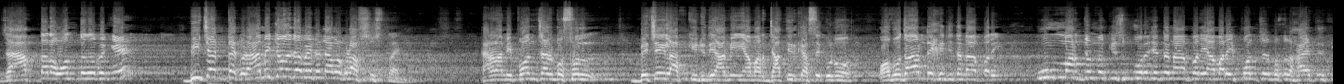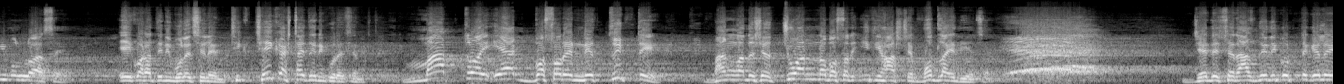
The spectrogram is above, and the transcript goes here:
যে, আপনারা অন্তত থেকে বিচারটা করে, আমি চলে যাব, এটা আমার কোনো আফসোস নাই। কারণ আমি পঞ্চাশ বছর বেঁচেই লাভ কি যদি আমি আমার জাতির কাছে কোনো অবদান রেখে যেতে না পারি? উম্মার জন্য কিছু করে যেতে না পারি, আমার এই পঞ্চাশ বছর হায়াতের কি মূল্য আছে? এই কথা তিনি বলেছিলেন, ঠিক সেই কাজটাই তিনি করেছেন। মাত্র এক বছরের নেতৃত্বে বাংলাদেশের চুয়ান্ন বছর ইতিহাস সে বদলাই দিয়েছে। যে দেশে রাজনীতি করতে গেলে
